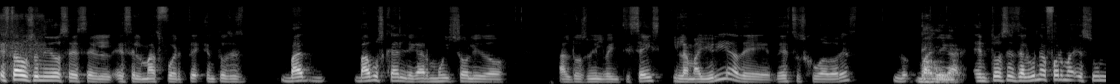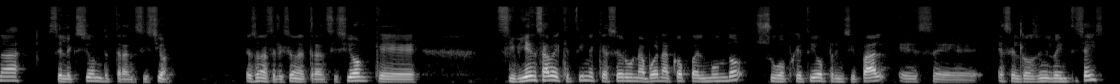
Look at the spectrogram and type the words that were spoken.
Estados Unidos es el, es el más fuerte, entonces va, va a buscar llegar muy sólido al 2026 y la mayoría de, de estos jugadores va a llegar. Entonces, de alguna forma, es una selección de transición. Es una selección de transición que si bien sabe que tiene que hacer una buena Copa del Mundo, su objetivo principal es, eh, es el 2026.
